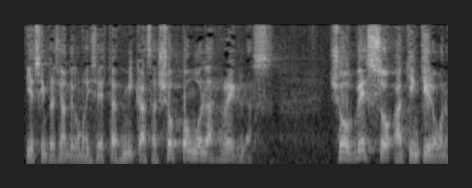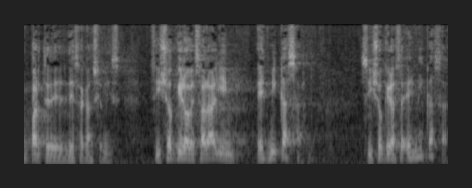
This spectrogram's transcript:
y es impresionante como dice, esta es mi casa, yo pongo las reglas. Yo beso a quien quiero. Bueno, en parte de, esa canción dice. Si yo quiero besar a alguien, es mi casa. Si yo quiero hacer, es mi casa.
